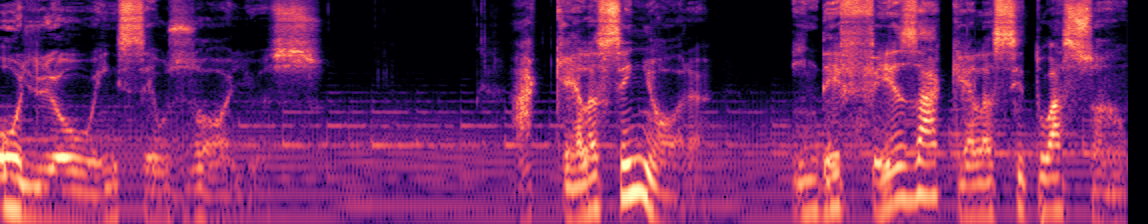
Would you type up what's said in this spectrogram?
olhou em seus olhos. Aquela senhora, em defesa àquela situação,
